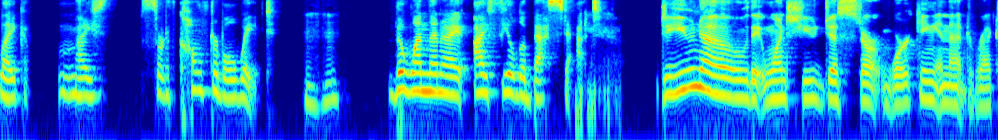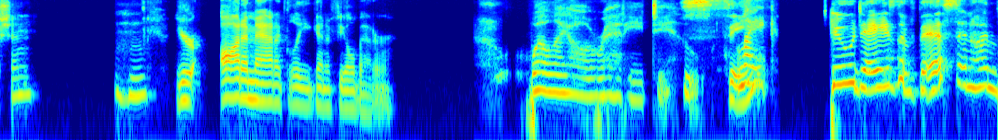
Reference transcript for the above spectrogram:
like my sort of comfortable weight. Mm-hmm. The one that I I feel the best at. Do you know that once you just start working in that direction, mm-hmm. you're automatically going to feel better? Well, I already do. See? Like two days of this and I'm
